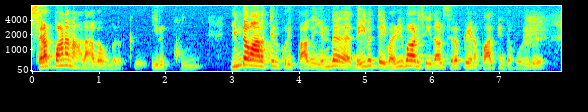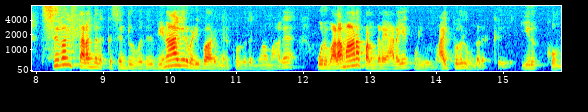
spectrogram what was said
சிறப்பான நாளாக உங்களுக்கு இருக்கும். இந்த வாரத்தில் குறிப்பாக எந்த தெய்வத்தை வழிபாடு செய்தால் சிறப்பு என பார்க்கின்ற பொழுது சிவன் ஸ்தலங்களுக்கு சென்றுவது விநாயகர் வழிபாடு மேற்கொள்வதன் மூலமாக ஒரு வளமான பலன்களை அடையக்கூடிய ஒரு வாய்ப்புகள் உங்களுக்கு இருக்கும்.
